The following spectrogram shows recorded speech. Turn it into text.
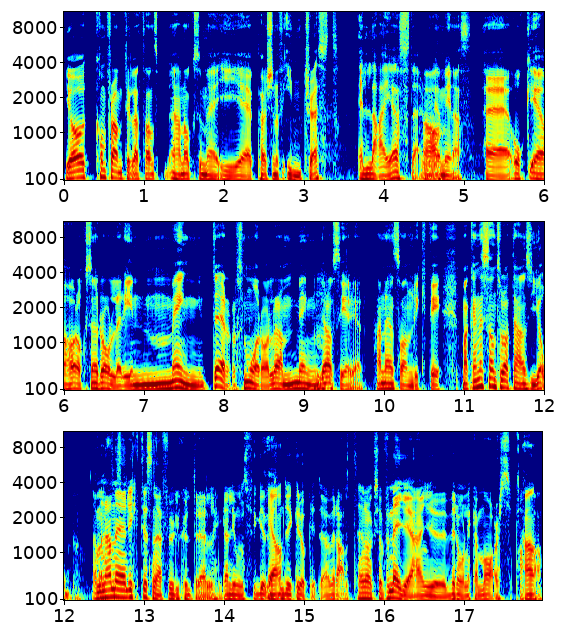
jag kom fram till att han, han är också med i eh, Person of Interest. Elias där, Ja. vill jag minnas. Eh, och jag har också roller i mängder, småroller av mängder Mm. av serier. Han är en sån riktig, man kan nästan tro att det är hans jobb. Ja, men han är en riktig sån här fulkulturell galjonsfigur Ja. som dyker upp lite överallt. Sen också, för mig är han ju Veronica Mars pappa. Ja.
